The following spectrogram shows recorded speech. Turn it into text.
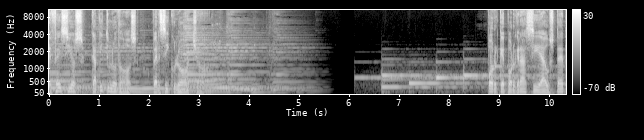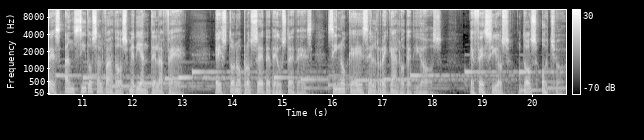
Efesios capítulo 2, versículo 8. Porque por gracia ustedes han sido salvados mediante la fe. Esto no procede de ustedes, sino que es el regalo de Dios. Efesios 2.8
